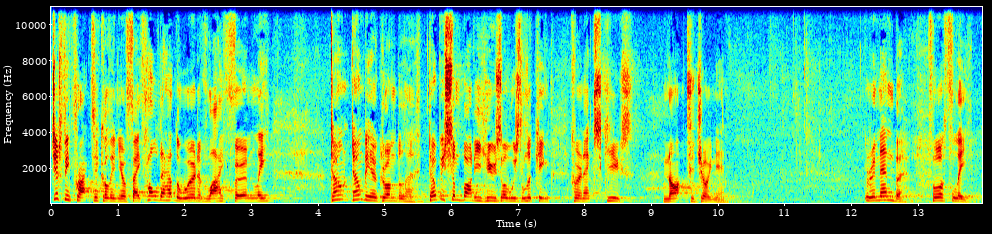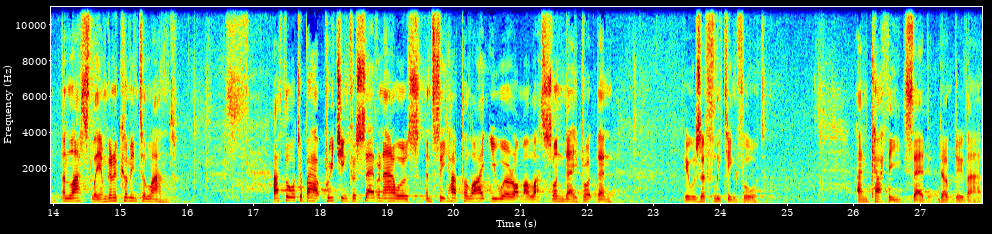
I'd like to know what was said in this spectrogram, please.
Just be practical in your faith. Hold out the word of life firmly. Don't, don't be a grumbler. Don't be somebody who's always looking for an excuse not to join in. Remember, fourthly and lastly, I'm going to come into land. I thought about preaching for seven hours and see how polite you were on my last Sunday, but then it was a fleeting thought. And Kathy said, Don't do that,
